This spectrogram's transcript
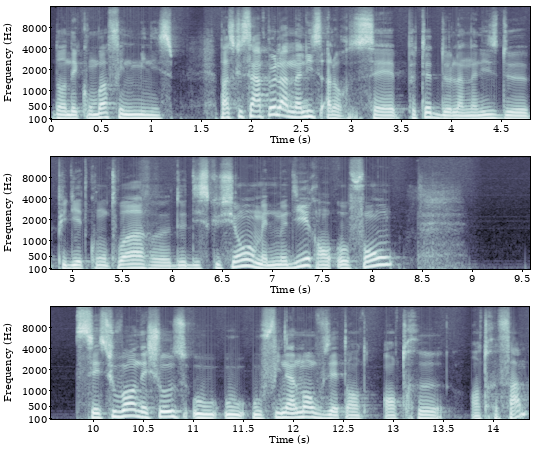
dans des combats féministes? Parce que c'est un peu l'analyse, alors c'est peut-être de l'analyse de pilier de comptoir, euh, de discussion, mais de me dire, au fond, c'est souvent des choses où, finalement vous êtes entre, femmes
